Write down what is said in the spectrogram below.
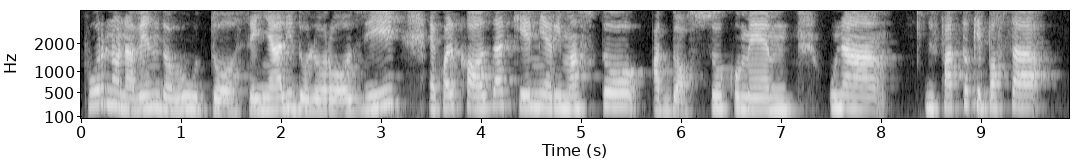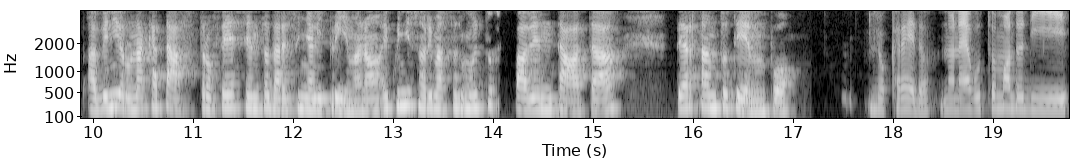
pur non avendo avuto segnali dolorosi è qualcosa che mi è rimasto addosso come una, il fatto che possa avvenire una catastrofe senza dare segnali prima, no? E quindi sono rimasta molto spaventata per tanto tempo. Lo credo, non hai avuto modo di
